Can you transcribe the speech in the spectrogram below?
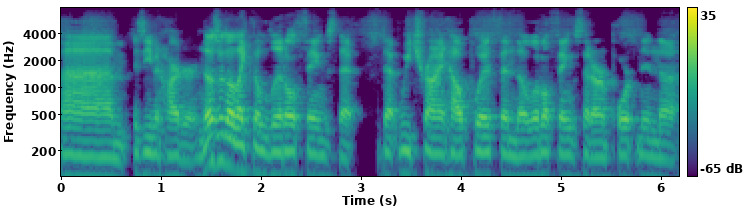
um, is even harder. And those are the like the little things that that we try and help with, and the little things that are important in the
